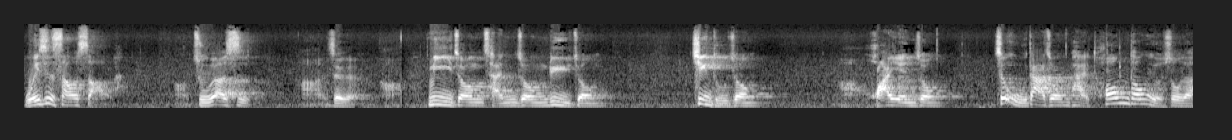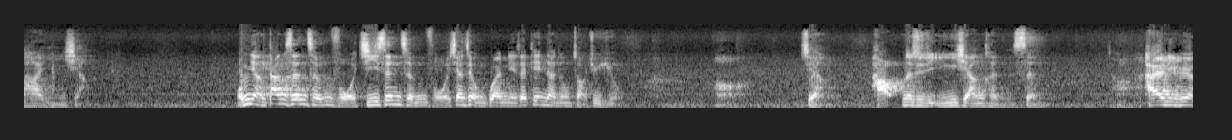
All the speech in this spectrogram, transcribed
唯识稍少了，哦，主要是啊这个密宗、禅宗、律宗、净土宗啊华严宗这五大宗派，通通有受到他影响。我们讲当生成佛、即生成佛，像这种观念，在天台中早就有，啊，这样好，那是影响很深。啊还有你比如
